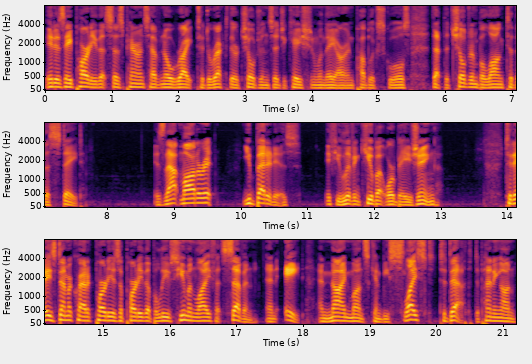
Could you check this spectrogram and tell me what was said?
It is a party that says parents have no right to direct their children's education when they are in public schools, that the children belong to the state. Is that moderate? You bet it is, if you live in Cuba or Beijing. Today's Democratic Party is a party that believes human life at seven and eight and nine months can be sliced to death depending on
